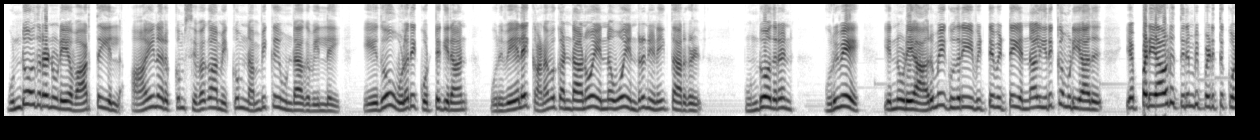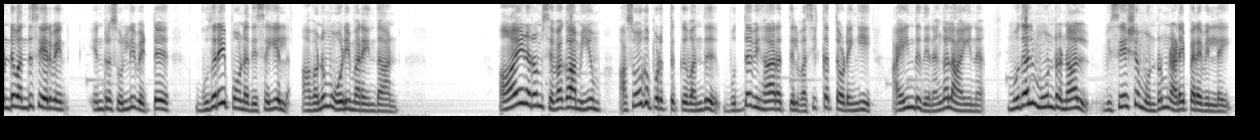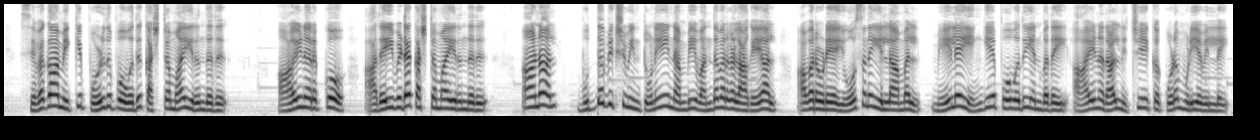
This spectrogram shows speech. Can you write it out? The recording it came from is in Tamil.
குண்டோதரனுடைய வார்த்தையில் ஆயனருக்கும் சிவகாமிக்கும் நம்பிக்கை உண்டாகவில்லை. ஏதோ உளறிக் கொட்டுகிறான். ஒருவேளை கனவு கண்டானோ என்னவோ என்று நினைத்தார்கள். குண்டோதரன் குருவே என்னுடைய அருமை குதிரையை விட்டுவிட்டு என்னால் இருக்க முடியாது. எப்படியாவது திரும்பி பிடித்துக் கொண்டு வந்து சேர்வேன் என்று சொல்லிவிட்டு குதிரை போன திசையில் அவனும் ஓடி மறைந்தான். ஆயனரும் சிவகாமியும் அசோகபுரத்துக்கு வந்து புத்த விகாரத்தில் வசிக்கத் தொடங்கி ஐந்து தினங்கள் ஆயின. முதல் மூன்று நாள் விசேஷம் ஒன்றும் நடைபெறவில்லை. சிவகாமிக்கு பொழுது போவது கஷ்டமாயிருந்தது. ஆயனருக்கோ அதைவிட கஷ்டமாயிருந்தது. ஆனால் புத்த பிக்ஷுவின் துணையை நம்பி வந்தவர்களாகையால் அவருடைய யோசனை இல்லாமல் மேலே எங்கே போவது என்பதை ஆயனரால் நிச்சயிக்கக்கூட முடியவில்லை.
